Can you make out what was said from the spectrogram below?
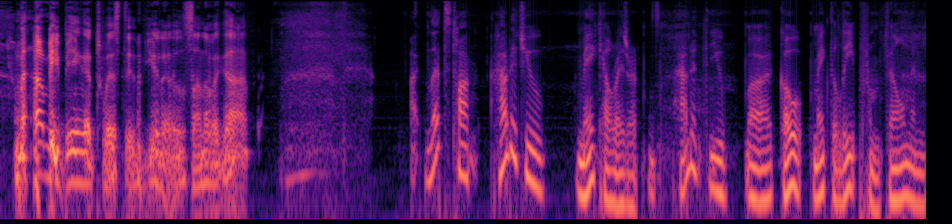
about me being a twisted, you know, son of a gun. Let's talk. How did you make Hellraiser? How did you uh, go make the leap from film and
